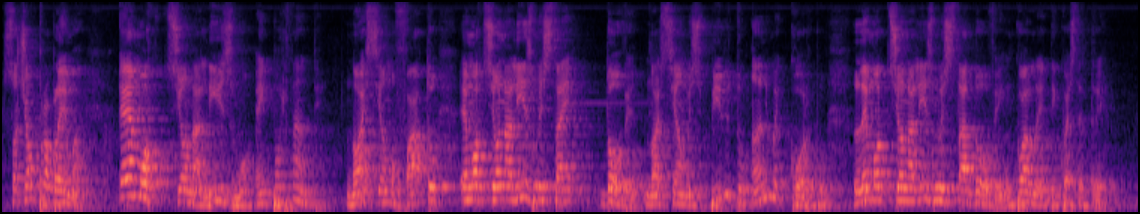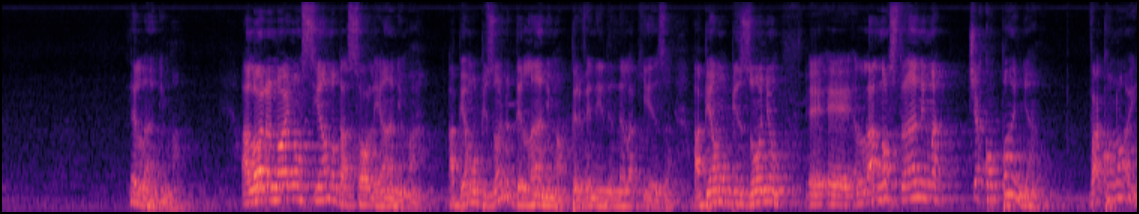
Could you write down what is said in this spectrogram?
Só c'è un problema, emozionalismo è importante nós siamo fatto, emozionalismo está em dove? Nós siamo spirito, anima e corpo. L'emozionalismo está dove? In quale di queste tre? Nell'anima. Allora noi non siamo da sole anima, abbiamo bisogno dell'anima per venire nella chiesa, abbiamo bisogno, eh, eh, la nostra anima ci accompagna, va con noi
